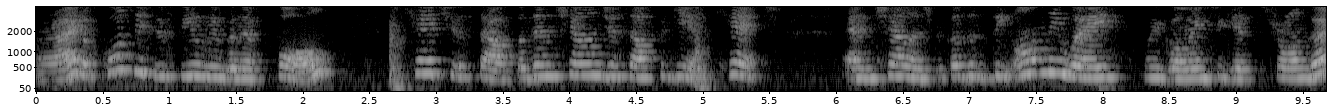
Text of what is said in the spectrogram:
All right. Of course, if you feel you're gonna fall, catch yourself, but then challenge yourself again. Catch and challenge because it's the only way we're going to get stronger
